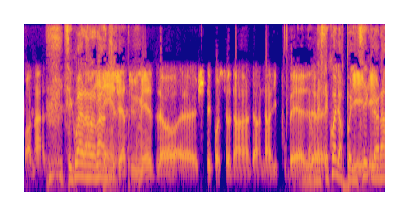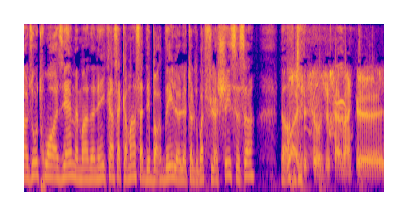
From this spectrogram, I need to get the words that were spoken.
pas mal. C'est quoi, alors, Les lingettes humides, là, euh, jetez pas ça dans, dans, dans les poubelles. mais c'est quoi leur politique, le rendu au troisième, à un moment donné, quand ça commence à déborder, là, t'as le droit de flusher, c'est ça? Oui, Ouais, c'est ça, juste avant que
